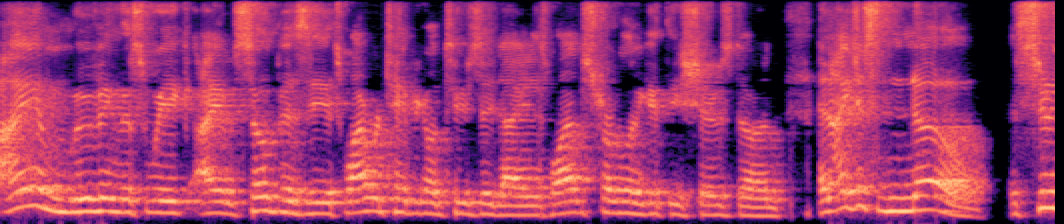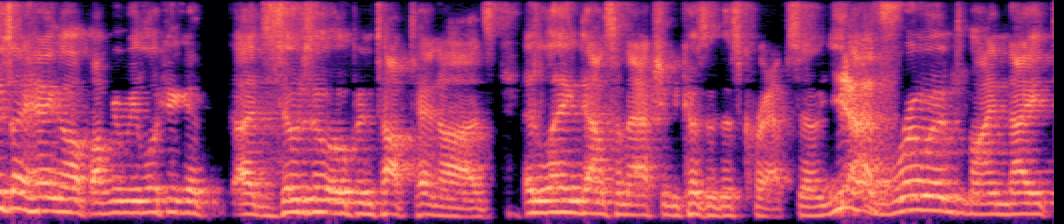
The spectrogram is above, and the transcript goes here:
I am moving this week. I am so busy. It's why we're taping on Tuesday night. It's why I'm struggling to get these shows done. And I just know as soon as I hang up, I'm going to be looking at, at Zozo Open top 10 odds and laying down some action because of this crap. So you yes. have ruined my night.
